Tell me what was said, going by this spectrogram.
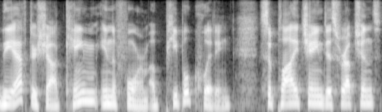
The aftershock came in the form of people quitting, supply chain disruptions,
